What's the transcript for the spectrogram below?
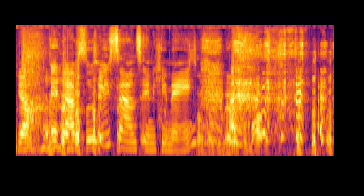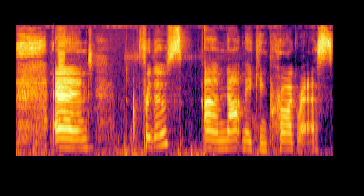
Yeah, it absolutely sounds inhumane. Sounds like a medical model. and for those um, not making progress,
